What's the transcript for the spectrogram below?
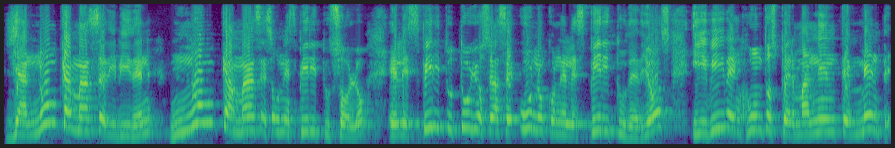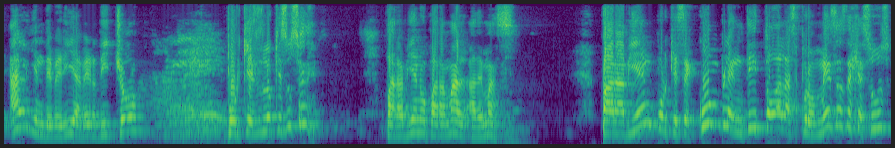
Ya nunca más se dividen, nunca más es un espíritu solo, el espíritu tuyo se hace uno con el espíritu de Dios y viven juntos permanentemente. Alguien debería haber dicho, porque es lo que sucede, para bien o para mal, además para bien porque se cumplen en ti todas las promesas de Jesús.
